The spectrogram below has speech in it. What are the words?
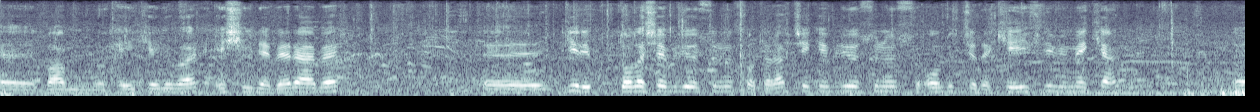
e, bambu heykeli var. Eşiyle beraber e, girip dolaşabiliyorsunuz, fotoğraf çekebiliyorsunuz. Oldukça da keyifli bir mekan. E,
